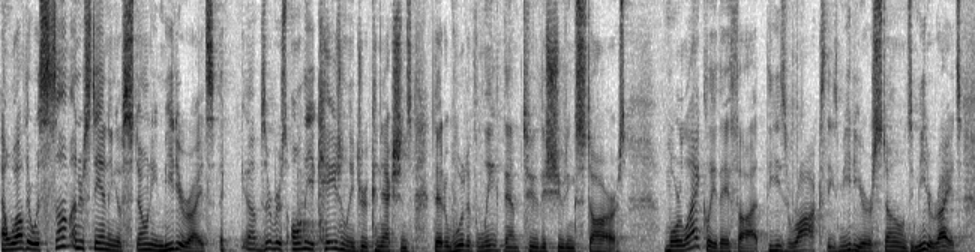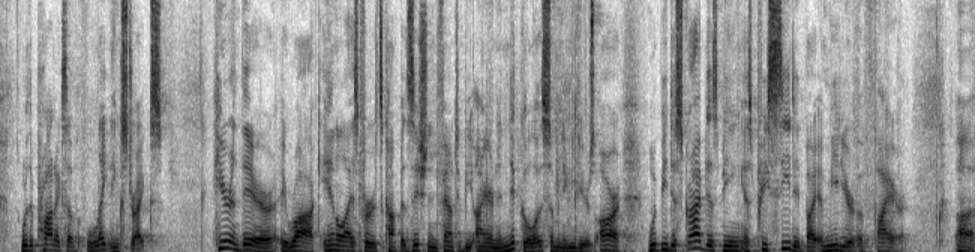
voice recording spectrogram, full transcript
And while there was some understanding of stony meteorites, uh, observers only occasionally drew connections that would have linked them to the shooting stars. More likely, they thought, these rocks, these meteor stones, meteorites, were the products of lightning strikes. Here and there, a rock, analyzed for its composition and found to be iron and nickel, as so many meteors are, would be described as being as preceded by a meteor of fire. Uh,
